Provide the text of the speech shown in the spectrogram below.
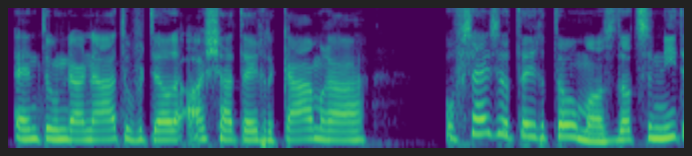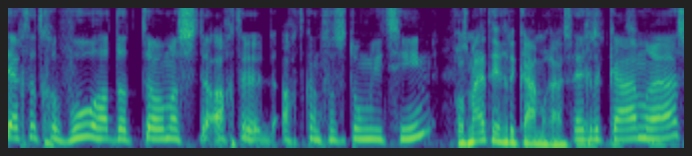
En toen daarna, toen vertelde Asha tegen de camera... Of zei ze dat tegen Thomas? Dat ze niet echt het gevoel had dat Thomas de, achter, de achterkant van zijn tong liet zien. Volgens mij tegen de camera's. Tegen de camera's.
